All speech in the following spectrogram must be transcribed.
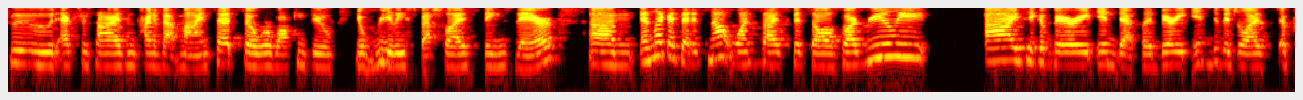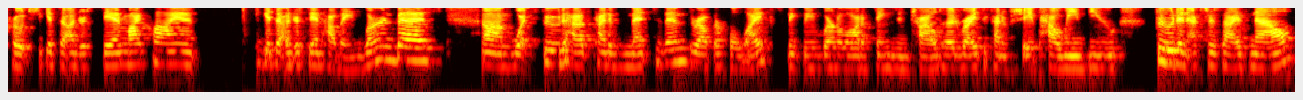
food, exercise, and kind of that mindset. So we're walking through, you know, really specialized things there. Um, and like I said, it's not one size fits all. So I really I take a very in-depth, a very individualized approach to get to understand my client, get to understand how they learn best, um, what food has kind of meant to them throughout their whole lives. I think we learn a lot of things in childhood, right, to kind of shape how we view food and exercise now.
